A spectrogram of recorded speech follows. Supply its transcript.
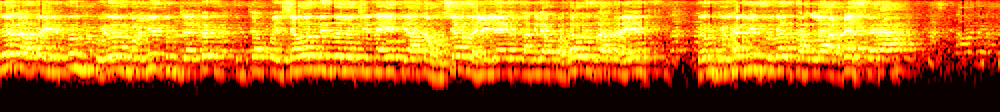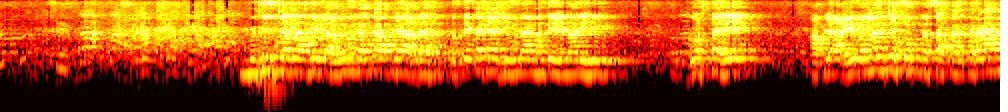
तर आता इथून पुढे मुली तुमच्याकडे तुमच्या पैशावर त्यांचं लक्ष नाही ते आता हुशार झालेले आहेत चांगल्या पदावर जात आहेत तर मुलांनी सुद्धा चांगला अभ्यास करा. मुलींच्या नादी लागू नका आपल्या अभ्यास प्रत्येकाच्या जीवनामध्ये येणारी ही गोष्ट आहे. आपल्या आईवडिलांचे स्वप्न साकार करा.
